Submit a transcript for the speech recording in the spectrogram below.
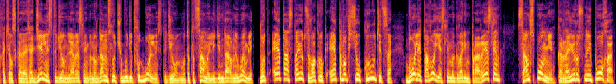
хотел сказать, отдельный стадион для рестлинга, но в данном случае будет футбольный стадион, вот этот самый легендарный Уэмбли. Вот это остается вокруг этого все крутится. Более того, если мы говорим про рестлинг, сам вспомни, коронавирусная эпоха,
